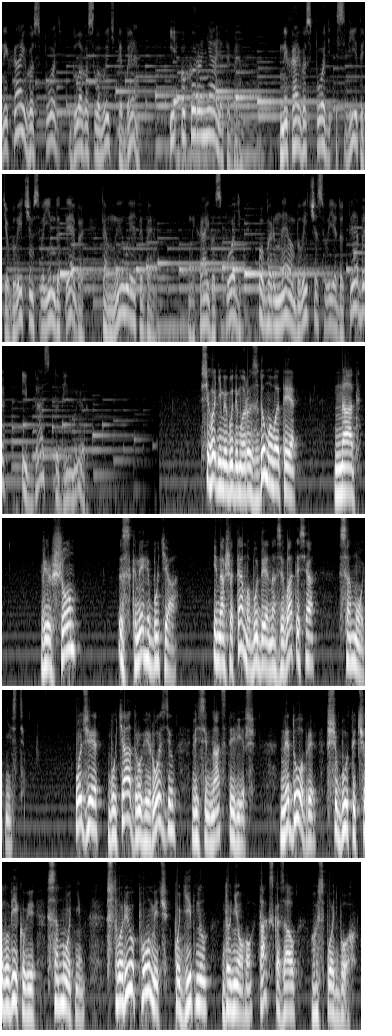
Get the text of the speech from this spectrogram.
Нехай Господь благословить тебе і охороняє тебе. Нехай Господь світить обличчям своїм до тебе та милує тебе. Нехай Господь оберне обличчя своє до тебе і дасть тобі мир. Сьогодні ми будемо роздумувати над віршом з книги буття. І наша тема буде називатися Самотність. Отже, буття, другий розділ, 18 вірш. Недобре, що бути чоловікові самотнім. Створю поміч подібну до нього, так сказав Господь Бог.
